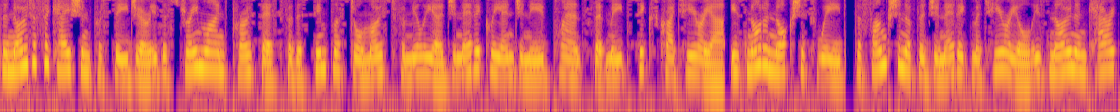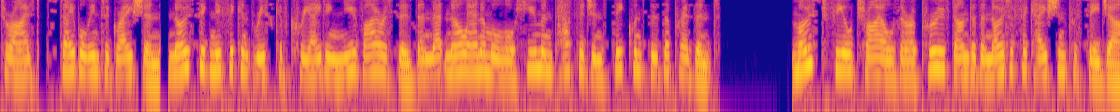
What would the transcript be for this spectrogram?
The notification procedure is a streamlined process for the simplest or most familiar genetically engineered plants that meet six criteria is not a noxious weed, the function of the genetic material is known and characterized, stable integration, no significant risk of creating new viruses and that no animal or human pathogen sequences are present. Most field trials are approved under the notification procedure.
